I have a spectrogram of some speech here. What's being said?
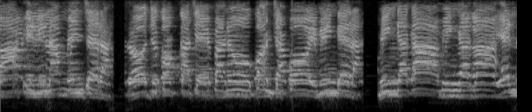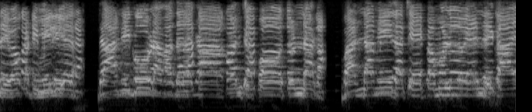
వాటిని నమ్మించెరా. రోజుకొక్క చేపను మింగెరా. మింగగా మింగగా ఎన్ని ఒకటి మిలియరా. దాన్ని కూడా పోతుండగా బండ మీద చేపములు ఎండికాయ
